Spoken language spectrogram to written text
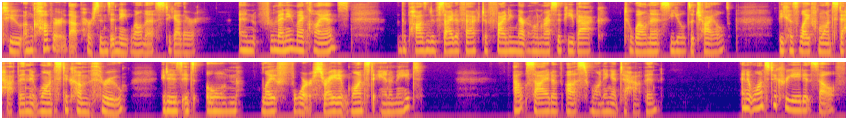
to uncover that person's innate wellness together. And for many of my clients, the positive side effect of finding their own recipe back to wellness yields a child because life wants to happen, it wants to come through. It is its own life force, right? It wants to animate outside of us wanting it to happen and it wants to create itself,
